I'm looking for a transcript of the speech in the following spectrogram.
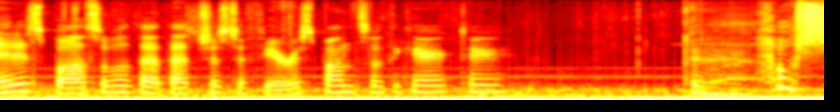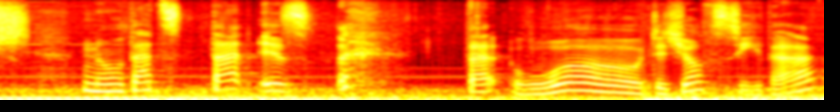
It is possible that that's just a fear response of the character. oh, shh! No, that's... That is... that... Whoa, did y'all see that?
